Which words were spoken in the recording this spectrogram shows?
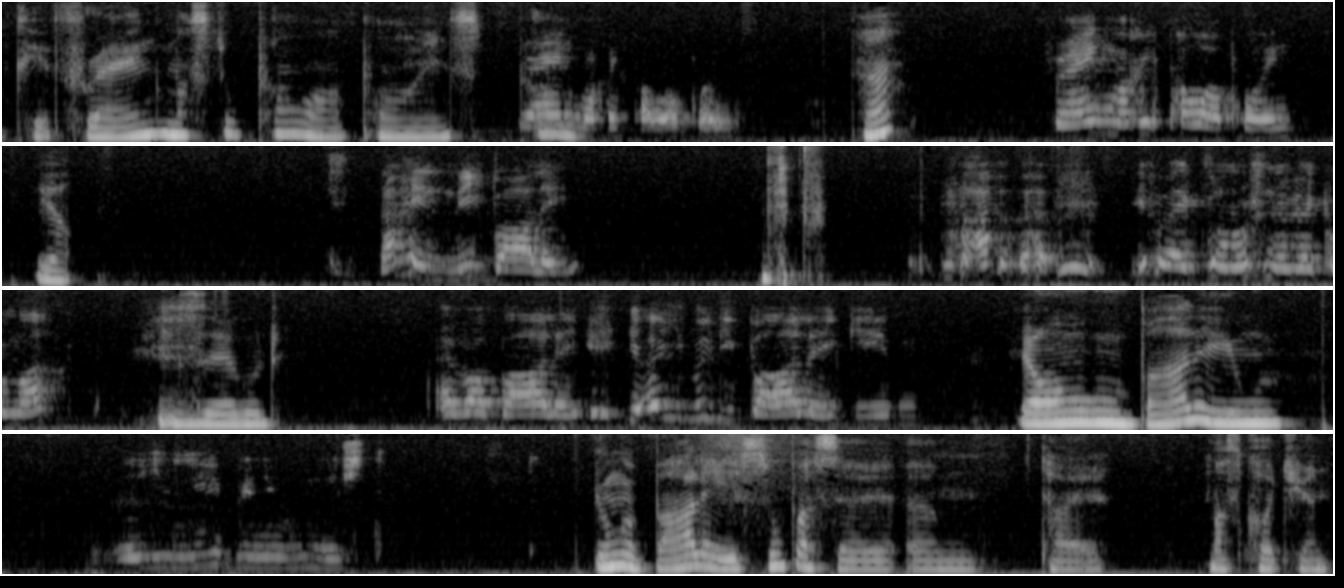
Okay, Frank, machst du Powerpoints. Frank mache ich PowerPoint. Hä? Frank mache ich PowerPoint. Ja. Nein, nicht Barley. ich habe extra noch schnell weggemacht. Sehr gut. Einfach Barley. Ja, ich will die Barley geben. Ja, Barley, Junge. Ich liebe ihn nicht. Junge, Barley ist Supercell, ähm, Teil. Maskottchen.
